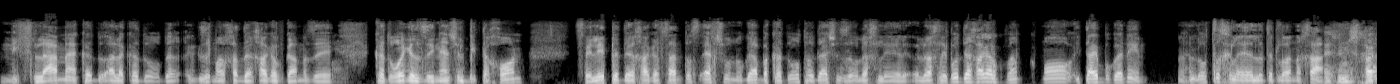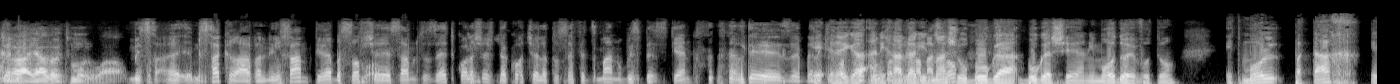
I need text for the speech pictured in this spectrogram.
נפלא מהכדור, על הכדור. דר- זה אומר לך, דרך אגב, גם זה כדורגל זה עניין של ביטחון, פליפה, דרך אגב, סנטוס, איך שהוא נוגע בכדור, אתה יודע שזה הולך ל- הולך לאיבוד. דרך אגב, כמו- איתי בוגנים, לא צריך ל- לתת לו הנחה. איזה משחק אורגני- רע היה לו אתמול, וואו. משחק, משחק רע, אבל נלחם, תראה, בסוף. ששמנו את זה, את כל השש דקות של התוספת זמן הוא בזבז, כן? אל תהיה איזה... אה, רגע, כדור אני חייב להגיד. משהו, בוגה, בוגה שאני מאוד אוהב אותו, אתמול פתח אה,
